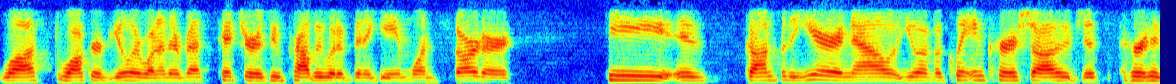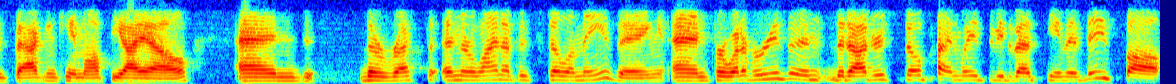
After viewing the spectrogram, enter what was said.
lost Walker Buehler, one of their best pitchers, who probably would have been a game one starter, he is gone for the year. And now you have a Clayton Kershaw who just hurt his back and came off the IL, and the rest and their lineup is still amazing. And for whatever reason, the Dodgers still find ways to be the best team in baseball.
